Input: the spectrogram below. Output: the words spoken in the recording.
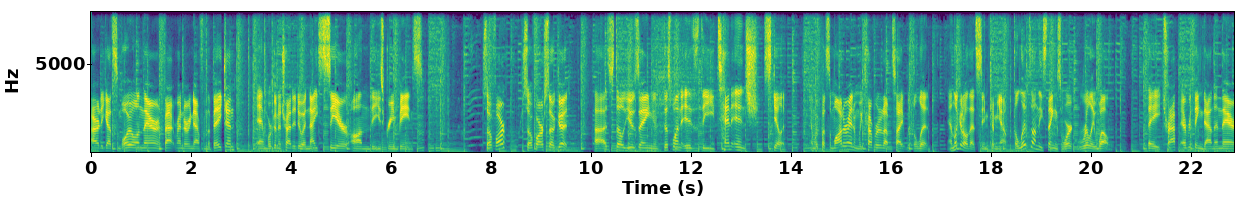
I already got some oil in there and fat rendering down from the bacon and we're to try to do a nice sear on these green beans. So far, so far, so good. Uh, still using this one is the 10 inch skillet, and we put some water in and we covered it up tight with the lid. And look at all that steam coming out. The lids on these things work really well. They trap everything down in there.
